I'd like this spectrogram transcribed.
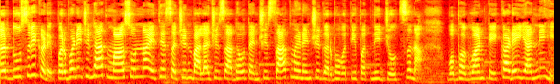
तर दुसरीकडे परभणी जिल्ह्यात माळसोन्ना येथे सचिन बालाजी जाधव त्यांची सात महिन्यांची गर्भवती पत्नी ज्योत्सना व भगवान टेकाडे यांनीही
